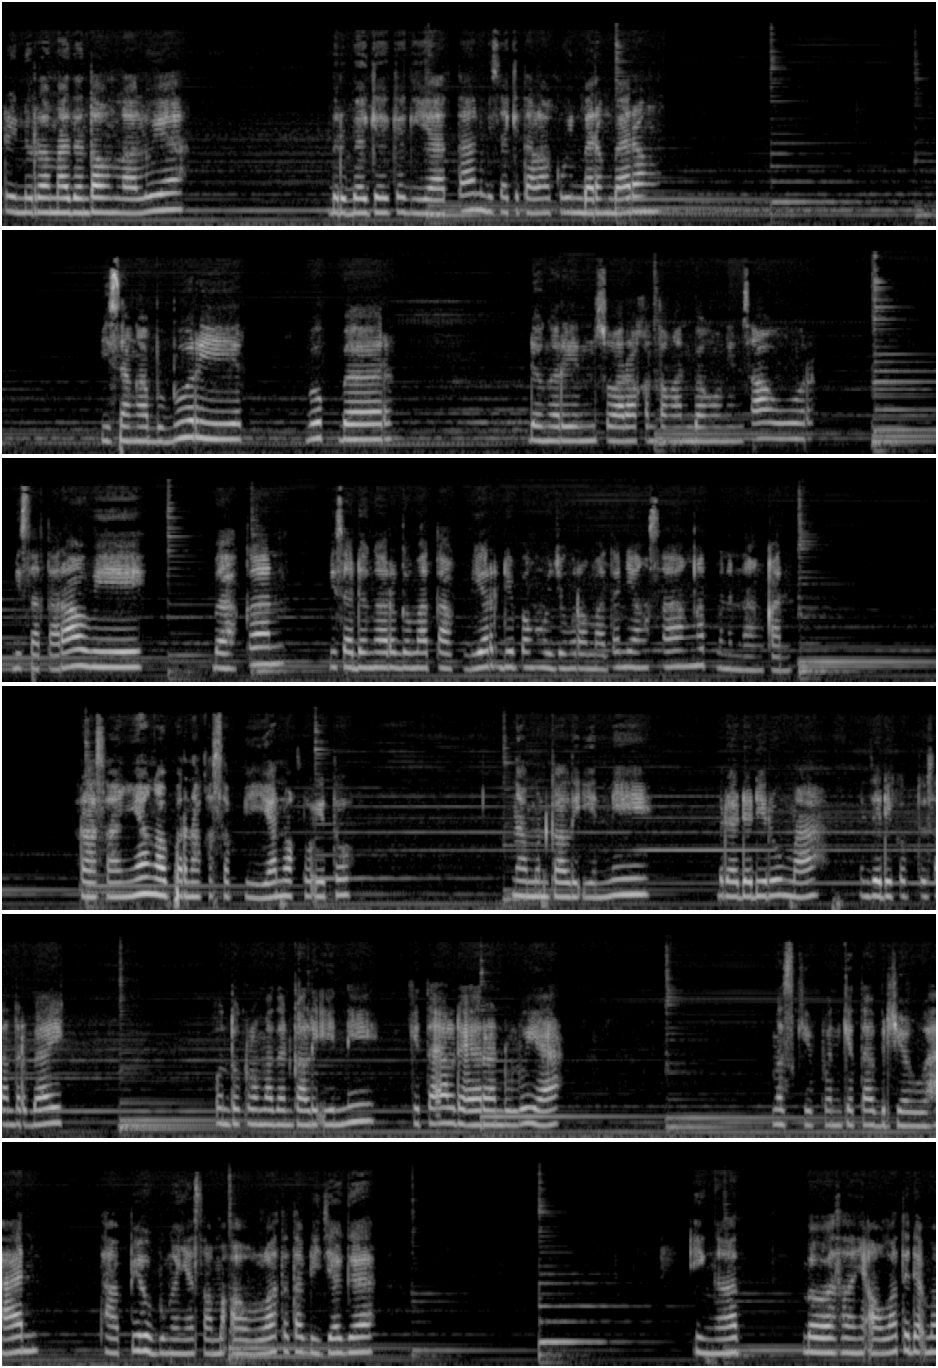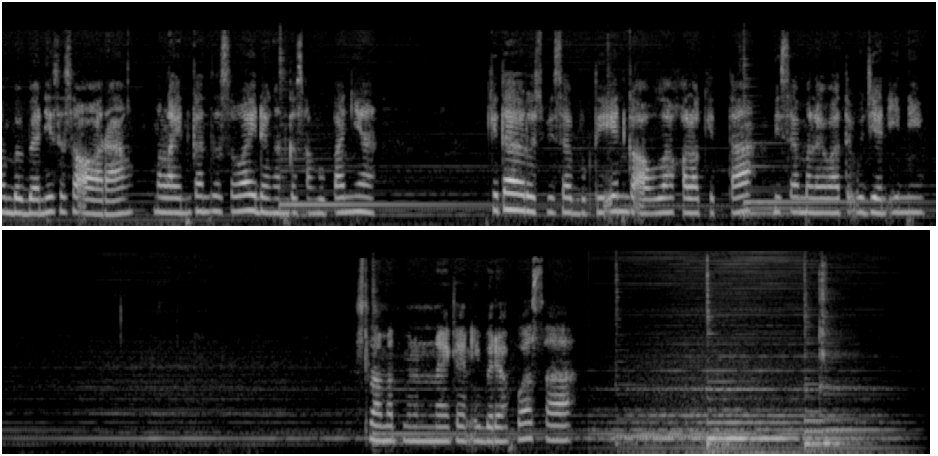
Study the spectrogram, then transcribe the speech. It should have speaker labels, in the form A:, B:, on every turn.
A: Rindu Ramadan tahun lalu ya. Berbagai kegiatan bisa kita lakuin bareng-bareng. Bisa ngabuburit, bukber, dengerin suara kentongan bangunin sahur, bisa tarawih, bahkan bisa dengar gema takbir di penghujung Ramadan yang sangat menenangkan. Rasanya gak pernah kesepian waktu itu. Namun kali ini, berada di rumah menjadi keputusan terbaik. Untuk Ramadan kali ini, kita LDRan dulu ya. Meskipun kita berjauhan, tapi hubungannya sama Allah tetap dijaga. Ingat, bahwasanya Allah tidak membebani seseorang, melainkan sesuai dengan kesanggupannya. Kita harus bisa buktiin ke Allah kalau kita bisa melewati ujian ini. Selamat menunaikan ibadah puasa.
